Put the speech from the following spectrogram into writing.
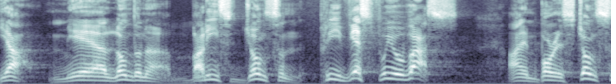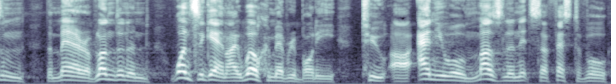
Ja, meer Londoner, Boris Johnson, приветствую вас. I'm Boris Johnson, the Mayor of London, and once again I welcome everybody to our annual Maslenitsa Festival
